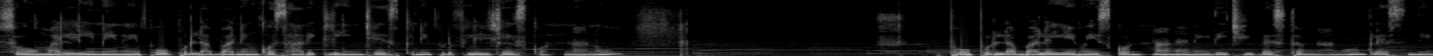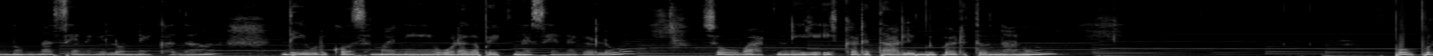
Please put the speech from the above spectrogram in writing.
సో మళ్ళీ నేను ఈ పోపుల డబ్బాని ఇంకోసారి క్లీన్ చేసుకుని ఇప్పుడు ఫిల్ చేసుకుంటున్నాను. పోపుల డబ్బాలో ఏమి వేసుకుంటున్నాను అనేది చూపిస్తున్నాను. ప్లస్ నిన్నున్న శనగలు ఉన్నాయి కదా దేవుడి కోసమని ఉడకబెట్టిన శనగలు. సో వాటిని ఇక్కడ తాలింపు పెడుతున్నాను. పోపుల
